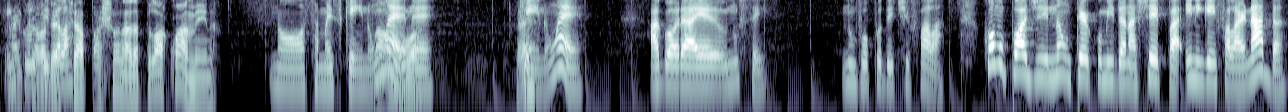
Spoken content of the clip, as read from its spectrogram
então ela Inclusive, deve ela. ser apaixonada pelo Aquaman, né? Nossa, mas quem não Vamos é, lá. né? É? Quem não é? Agora, é, eu não sei. Não vou poder te falar. Como pode não ter comida na xepa e ninguém falar nada?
